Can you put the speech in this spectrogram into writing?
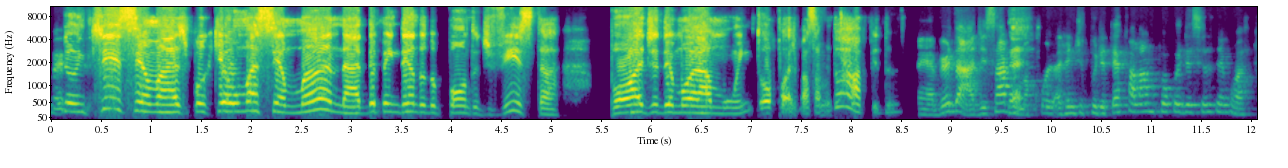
Juntíssimas, porque uma semana, dependendo do ponto de vista, pode demorar muito ou pode passar muito rápido. É verdade. Sabe é. uma coisa? A gente podia até falar um pouco desses negócios.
